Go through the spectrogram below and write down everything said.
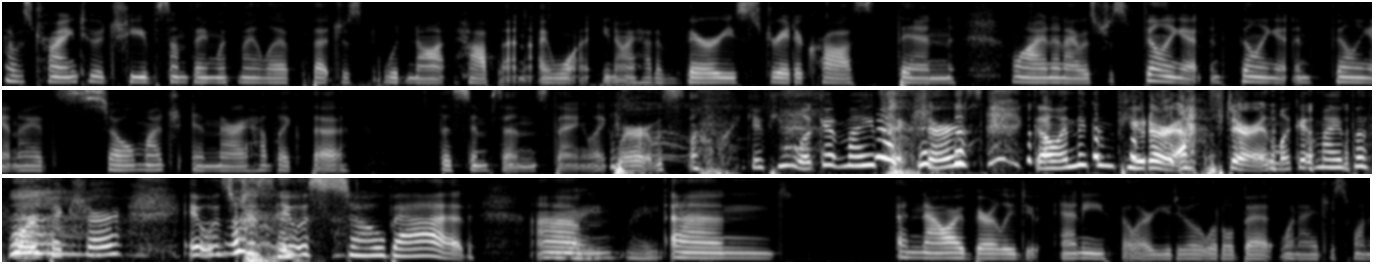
I was trying to achieve something with my lip that just would not happen. I want, you know, I had a very straight across thin line and I was just filling it and filling it and filling it. And I had so much in there. I had like the, the Simpsons thing, like where it was like, if you look at my pictures, go in the computer after and look at my before picture. It was just, it was so bad. Um, Right, right. And, and now I barely do any filler. You do a little bit when I just want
